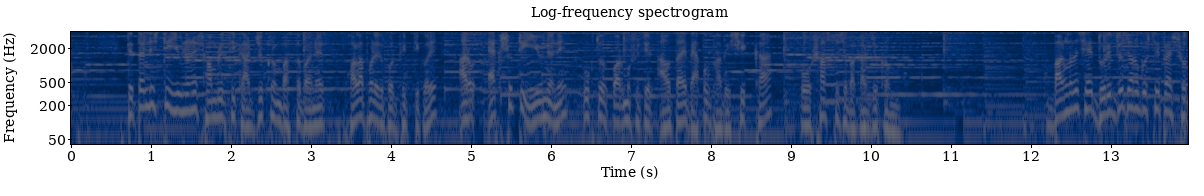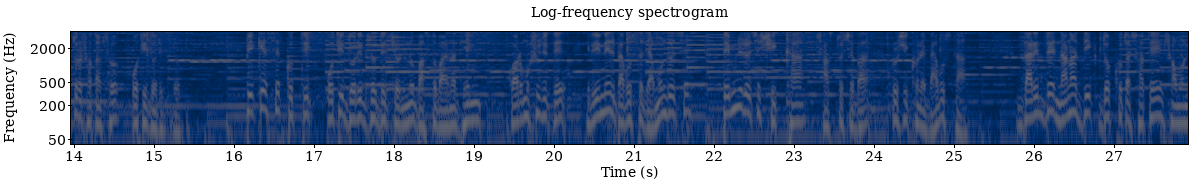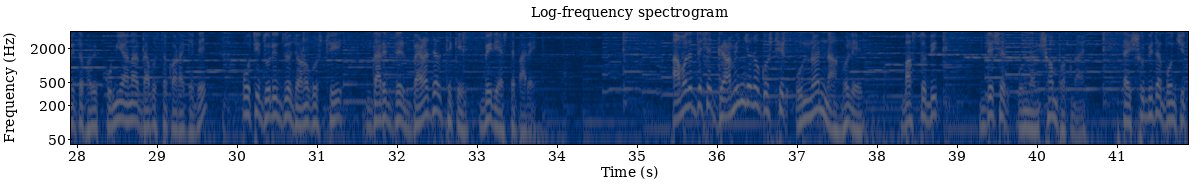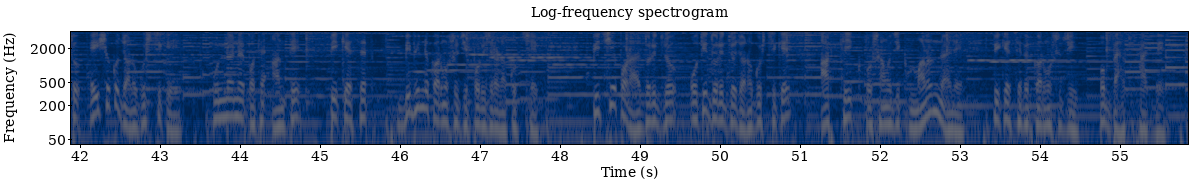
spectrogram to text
তেতাল্লিশটি ইউনিয়নের সমৃদ্ধি কার্যক্রম বাস্তবায়নের ফলাফলের উপর ভিত্তি করে আরও একষট্টি ইউনিয়নে উক্ত কর্মসূচির আওতায় ব্যাপকভাবে শিক্ষা ও স্বাস্থ্যসেবা কার্যক্রম। বাংলাদেশে দরিদ্র জনগোষ্ঠীর প্রায় সতেরো শতাংশ অতি দরিদ্র। পিকেএসএফ কর্তৃক অতি দরিদ্রদের জন্য বাস্তবায়নাধীন কর্মসূচিতে ঋণের ব্যবস্থা যেমন রয়েছে, তেমনি রয়েছে শিক্ষা, স্বাস্থ্যসেবা, প্রশিক্ষণের ব্যবস্থা দারিদ্র্যের নানা দিক দক্ষতার সাথে সমন্বিতভাবে কমিয়ে আনার ব্যবস্থা করা গেলে অতি দরিদ্র জনগোষ্ঠী দারিদ্র্যের বেড়াজাল থেকে বেরিয়ে আসতে পারে। আমাদের দেশের গ্রামীণ জনগোষ্ঠীর উন্নয়ন না হলে বাস্তবিক দেশের উন্নয়ন সম্ভব নয়। তাই সুবিধা বঞ্চিত এই সকল জনগোষ্ঠীকে উন্নয়নের পথে আনতে পিকেএসএফ বিভিন্ন কর্মসূচি পরিচালনা করছে। পিছিয়ে পড়া দরিদ্র, অতি দরিদ্র জনগোষ্ঠীকে আর্থিক ও সামাজিক মানোন্নয়নে পিকেএসএফের কর্মসূচি অব্যাহত থাকবে।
